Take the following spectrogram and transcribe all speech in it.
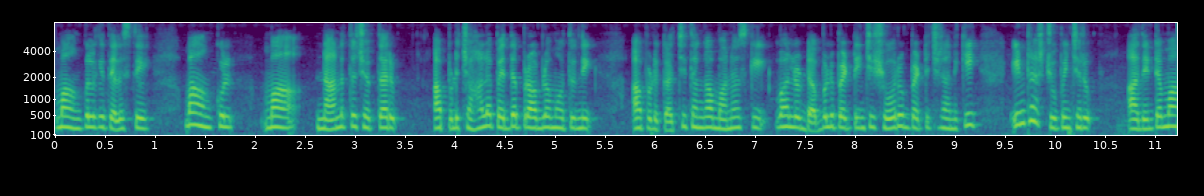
మా అంకుల్కి తెలిస్తే మా అంకుల్ మా నాన్నతో చెప్తారు. అప్పుడు చాలా పెద్ద ప్రాబ్లం అవుతుంది. అప్పుడు ఖచ్చితంగా మనోజ్కి వాళ్ళు డబ్బులు పెట్టించి షోరూమ్ పెట్టించడానికి ఇంట్రెస్ట్ చూపించరు. అదేంటమ్మా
